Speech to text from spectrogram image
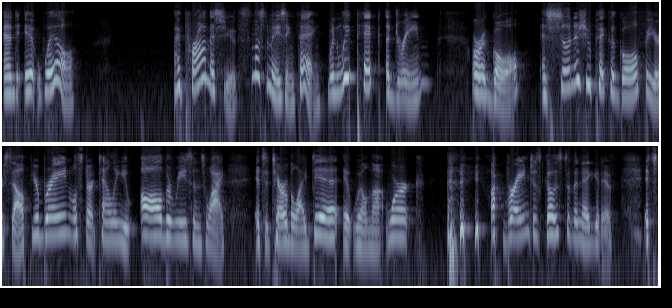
And it will. I promise you, this is the most amazing thing. When we pick a dream or a goal, as soon as you pick a goal for yourself, your brain will start telling you all the reasons why. It's a terrible idea, it will not work. Our brain just goes to the negative. It's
